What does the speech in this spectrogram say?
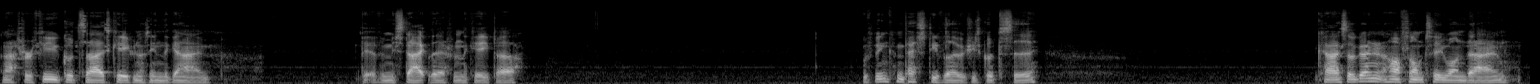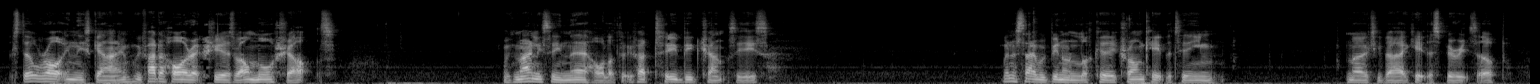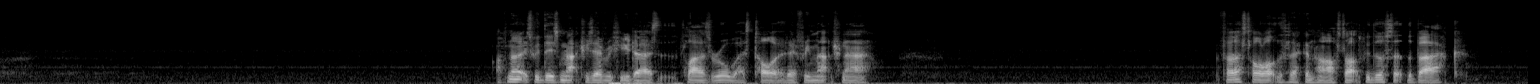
And after a few good saves keeping us in the game, bit of a mistake there from the keeper. We've been competitive though, which is good to see. Okay, so we're going into half time 2-1 down. Still right in this game. We've had a higher XG as well, more shots. We've mainly seen their highlights, but we've had two big chances. I'm going to say we've been unlucky. Try and keep the team motivated, keep the spirits up. I've noticed with these matches every few days that the players are always tired every match now. First highlight of the second half starts with us at the back.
